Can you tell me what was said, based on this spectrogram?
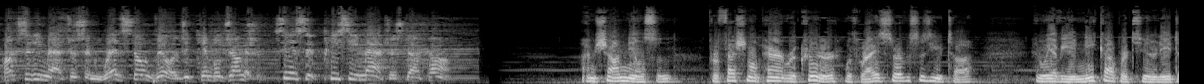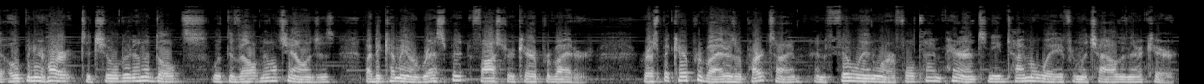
Park City Mattress in Redstone Village at Kimball Junction. See us at pcmattress.com. I'm Sean Nielsen, professional parent recruiter with Rise Services Utah, and we have a unique opportunity to open your heart to children and adults with developmental challenges by becoming a respite foster care provider. Respite care providers are part time and fill in when our full time parents need time away from the child in their care.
